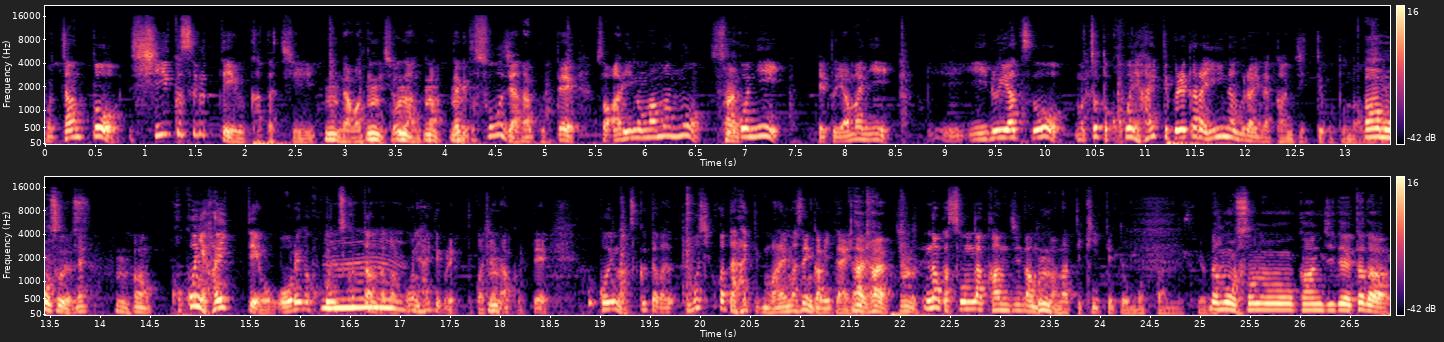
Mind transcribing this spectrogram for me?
う。もうちゃんと飼育するっていう形なわけでしょ、うん。なんか、うん。うん。だけどそうじゃなくてそうありのままのそこに、えっと山にいいるやつをもうちょっとここに入ってくれたらいいなぐらいな感じってことなわけああもうそうです。よね。うん。うん、ここに入ってよ。俺がここに作ったんだからうん。ここに入ってくれとかじゃなくて、こういうの作ったからもしよかったら入ってもらえませんかみたいな、はいはい、うん、なんかそんな感じなのかなって聞いてて思ったんですけど、だからもうその感じでただ、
